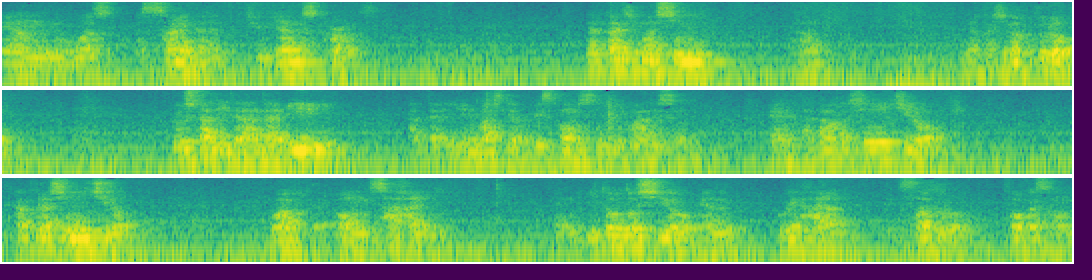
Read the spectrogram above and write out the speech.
and was assigned to young scholars. Nakajima Shin, uh, Nakashima Kuro, who studied under Ely at the University of Wisconsin in Madison, and Takaoka Shinichiro, Takakura Shinichiro worked on Sakhalin, and Ito Toshio and Uehara Saburo focused on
